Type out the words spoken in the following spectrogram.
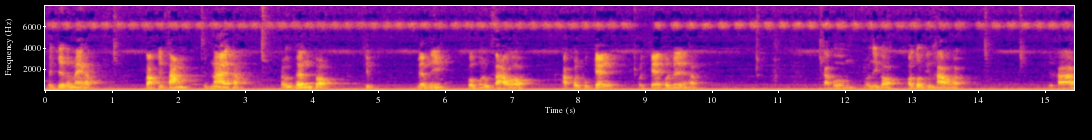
ไปเจอกันใหม่ครับ ฝากติดตามคลิปหน้าเลยครับ ถ้าเพื่อนๆชอบคลิปแบบนี้ ผมกับลูกสาวก็ฝากกดถูกใจกดแชร์กดด้วยนะครับ ครับผม วันนี้ก็ขอตัวกินข้าวครับสวัสดีครับ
